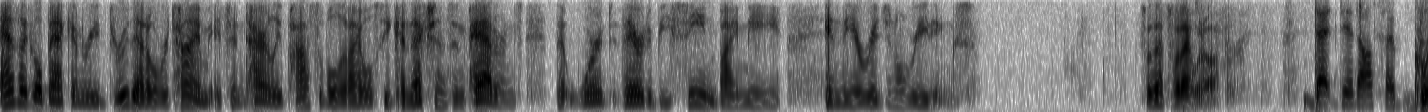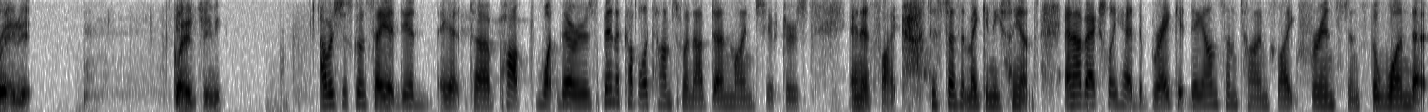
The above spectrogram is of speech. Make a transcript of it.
As I go back and read through that over time, it's entirely possible that I will see connections and patterns that weren't there to be seen by me in the original readings. So that's what I would offer. That did also Great. Go ahead, Jeanie. I was just going to say it did. It uh, popped. One, there's been a couple of times when I've done mind shifters, and it's like "Ah, this doesn't make any sense. And I've actually had to break it down sometimes. Like for instance, the one that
